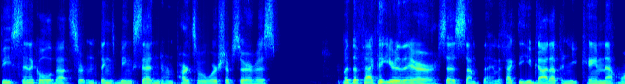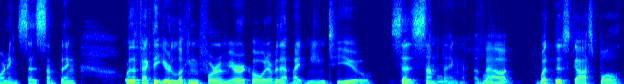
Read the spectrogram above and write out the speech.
be cynical about certain things being said in different parts of a worship service. But the fact that you're there says something. The fact that you got up and you came that morning says something. Or the fact that you're looking for a miracle whatever that might mean to you says something about what this gospel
